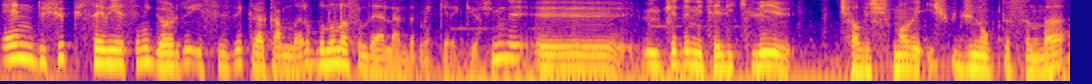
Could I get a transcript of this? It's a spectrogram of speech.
en düşük seviyesini gördüğü işsizlik rakamları bunu nasıl değerlendirmek gerekiyor? Şimdi e, ülkede nitelikli çalışma ve iş gücü noktasında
